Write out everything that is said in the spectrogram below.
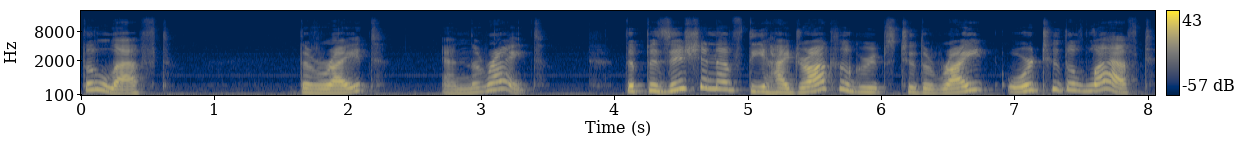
the left, the right, and the right. The position of the hydroxyl groups to the right or to the left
